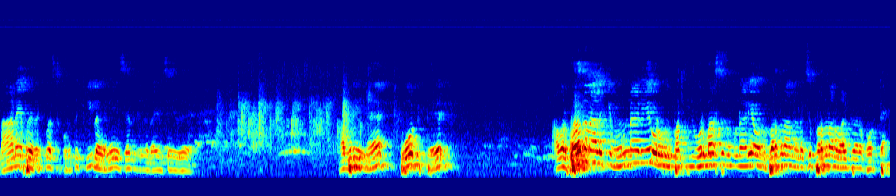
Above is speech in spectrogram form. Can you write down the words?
நானே போய் ரெக்வஸ்ட் கொடுத்து கீழே என்னையும் சேர்த்துக்கங்க தயவு செய்து அப்படின்னு போட்டுட்டு அவர் பிறந்த நாளைக்கு முன்னாடியே ஒரு பத்து ஒரு மாதத்துக்கு முன்னாடியே அவருக்கு பிறந்த நாள் நினச்சி பிறந்தநாள் வாழ்த்து வேறு போட்டேன்.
